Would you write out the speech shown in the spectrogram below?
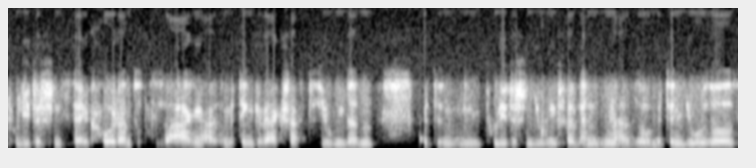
politischen Stakeholdern sozusagen, also mit den Gewerkschaftsjugenden, mit den politischen Jugendverbänden, also mit den Jusos,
